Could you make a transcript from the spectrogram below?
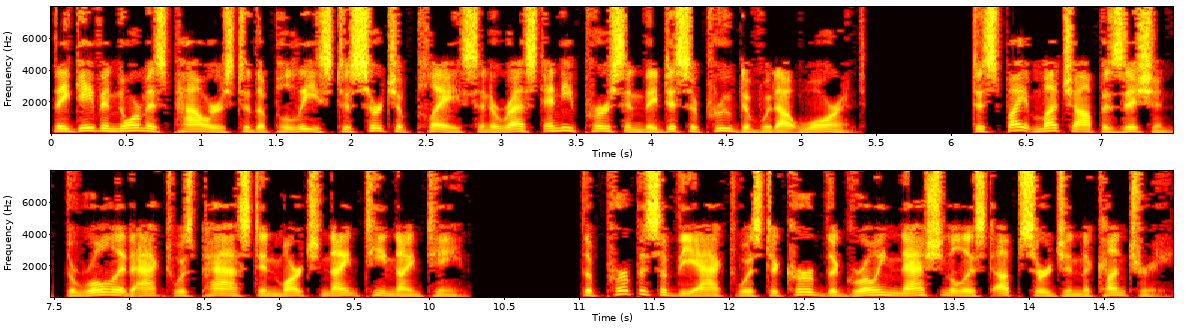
They gave enormous powers to the police to search a place and arrest any person they disapproved of without warrant. Despite much opposition, the Rowlatt Act was passed in March 1919. The purpose of the act was to curb the growing nationalist upsurge in the country.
